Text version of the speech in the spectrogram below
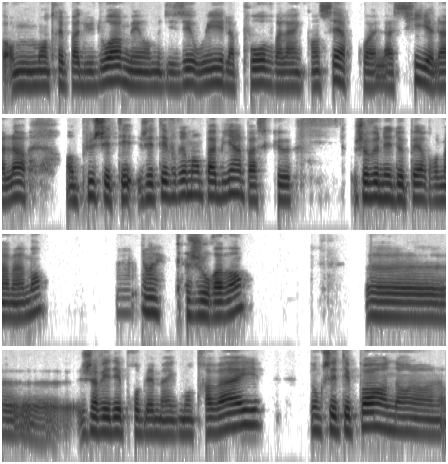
On ne me montrait pas du doigt, mais on me disait, oui, la pauvre, elle a un cancer, quoi. Elle a ci, elle a là. En plus, j'étais, j'étais vraiment pas bien parce que je venais de perdre ma maman. Ouais. 15 jours avant. Euh, j'avais des problèmes avec mon travail. Donc, c'était pas dans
